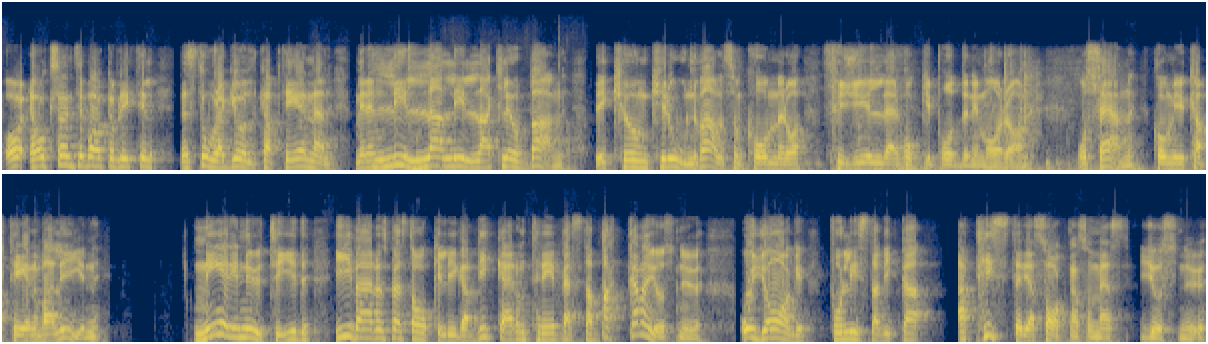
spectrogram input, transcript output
och också en tillbakablick till den stora guldkaptenen med den lilla, lilla klubban. Det är kung Kronvall som kommer och förgyller Hockeypodden imorgon. Och sen kommer ju kapten Wallin ner i nutid i världens bästa hockeyliga. Vilka är de tre bästa backarna just nu? Och jag får lista vilka artister jag saknar som mest just nu.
